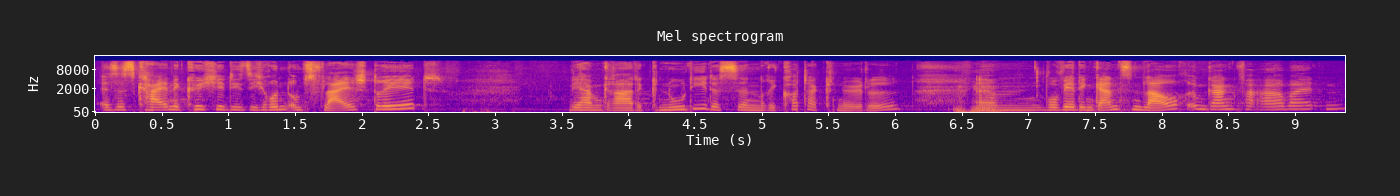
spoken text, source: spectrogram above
Es ist keine Küche, die sich rund ums Fleisch dreht. Wir haben gerade Gnudi, das sind Ricotta-Knödel, ähm, wo wir den ganzen Lauch im Gang verarbeiten.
